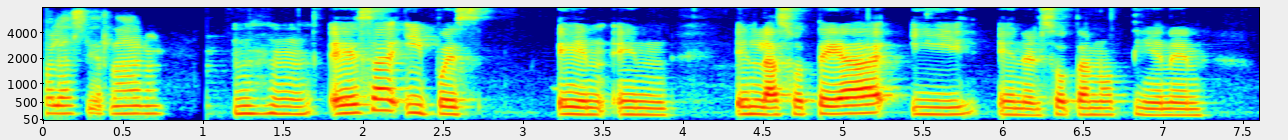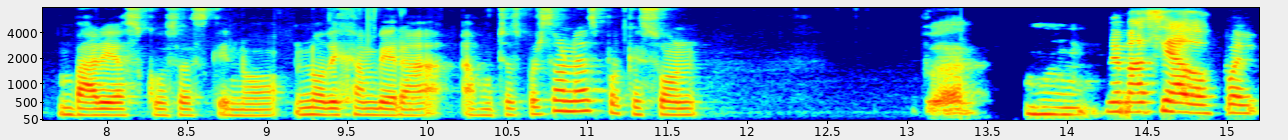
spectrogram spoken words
La cerraron. Esa y pues en, en- en la azotea y en el sótano tienen varias cosas que no, no dejan ver a, a muchas personas porque son mm, Demasiado, pues.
